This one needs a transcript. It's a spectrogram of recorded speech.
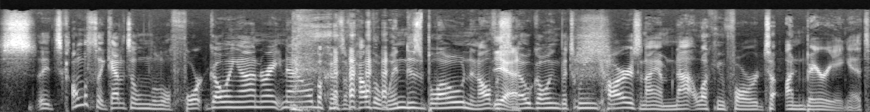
It's almost like got its own little fort going on right now because of how the wind is blown and all the Yeah. snow going between cars, and I am not looking forward to unburying it.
